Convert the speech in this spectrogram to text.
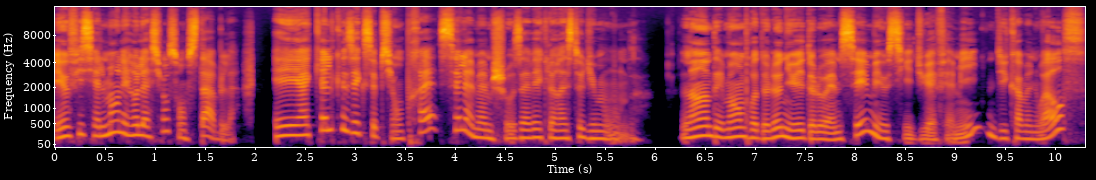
et officiellement les relations sont stables. Et à quelques exceptions près, c'est la même chose avec le reste du monde. L'Inde est membre de l'ONU et de l'OMC, mais aussi du FMI, du Commonwealth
